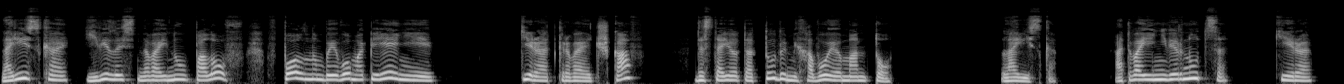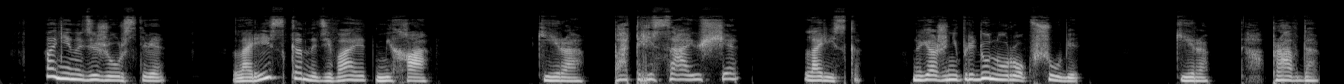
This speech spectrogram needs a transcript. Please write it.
Лариска явилась на войну полов в полном боевом оперении. Кира открывает шкаф, достает оттуда меховое манто. Лариска. «А твои не вернутся?» Кира. «Они на дежурстве». Лариска надевает меха. Кира. «Потрясающе!» Лариска. «Но я же не приду на урок в шубе». Кира. «Правда,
